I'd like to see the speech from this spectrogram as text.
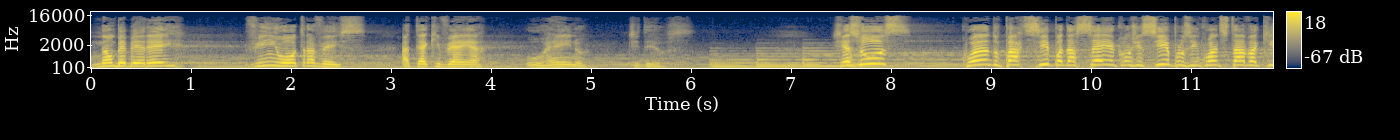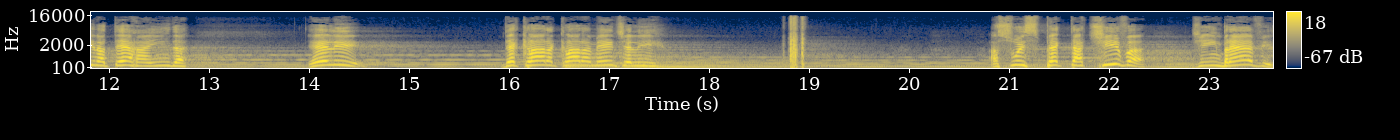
Não beberei vinho outra vez, até que venha o reino de Deus. Jesus, quando participa da ceia com os discípulos, enquanto estava aqui na terra ainda, ele declara claramente ali a sua expectativa de em breve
